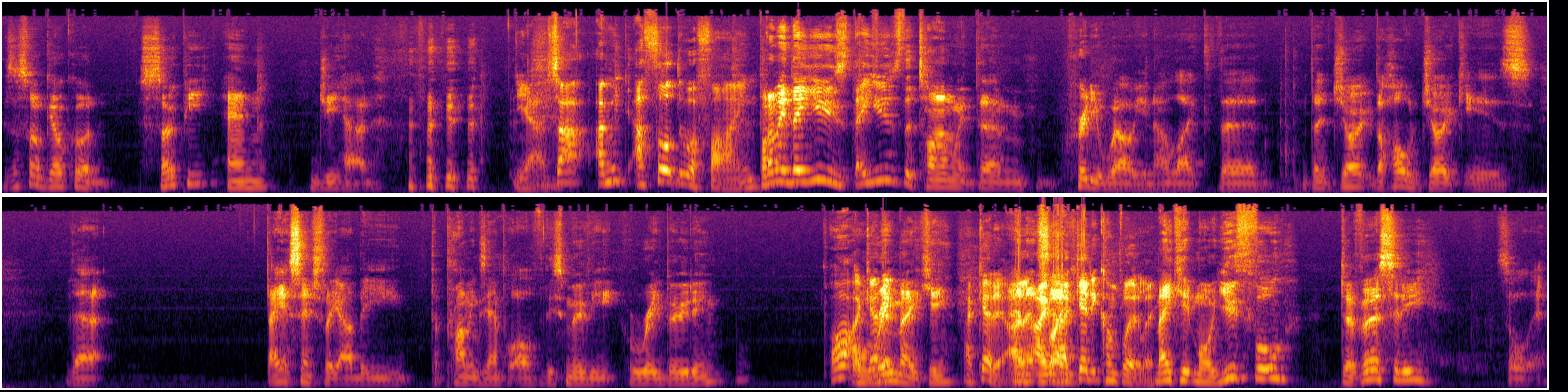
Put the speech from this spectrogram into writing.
There's also a girl called Soapy and Jihad. Yeah, so I, I mean, I thought they were fine. But I mean, they use they use the time with them pretty well. You know, like the the joke, the whole joke is that they essentially are the the prime example of this movie rebooting Oh, I or get it. remaking. I get it. And I, it's I, I get it completely. Make it more youthful, diversity. It's all there.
